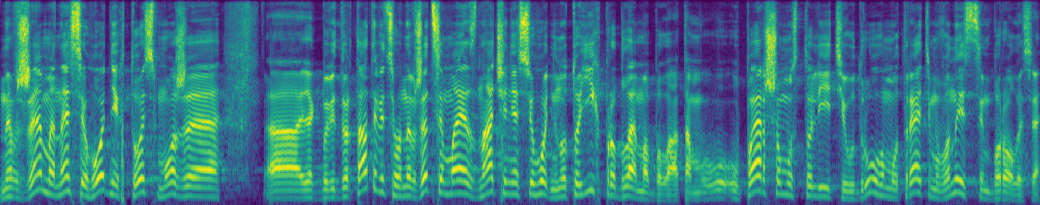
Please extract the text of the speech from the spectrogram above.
Невже мене сьогодні хтось може е, якби відвертати від цього? Невже це має значення сьогодні? Ну то їх проблема була там у, у першому столітті, у другому, третьому. Вони з цим боролися.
